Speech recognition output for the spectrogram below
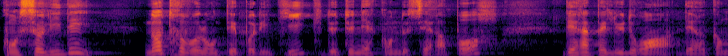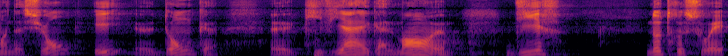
consolider notre volonté politique de tenir compte de ces rapports, des rappels du droit, des recommandations, et euh, donc euh, qui vient également euh, dire notre souhait,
